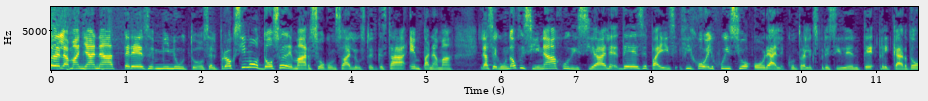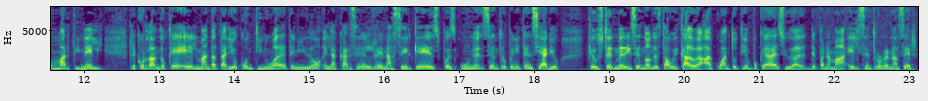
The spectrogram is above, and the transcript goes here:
de la mañana, 3 minutos. El próximo 12 de marzo, Gonzalo, usted que está en Panamá, la segunda oficina judicial de ese país fijó el juicio oral contra el expresidente Ricardo Martinelli, recordando que el mandatario continúa detenido en la cárcel El Renacer, que es pues un centro penitenciario que usted me dice en dónde está ubicado. ¿A cuánto tiempo queda de Ciudad de Panamá el centro Renacer?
